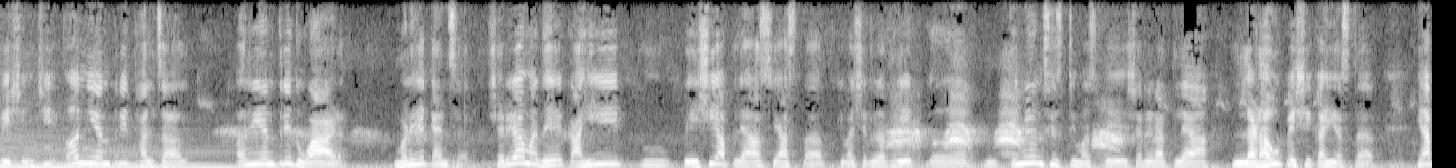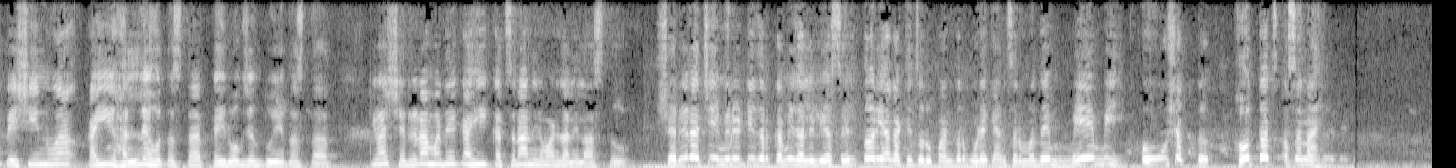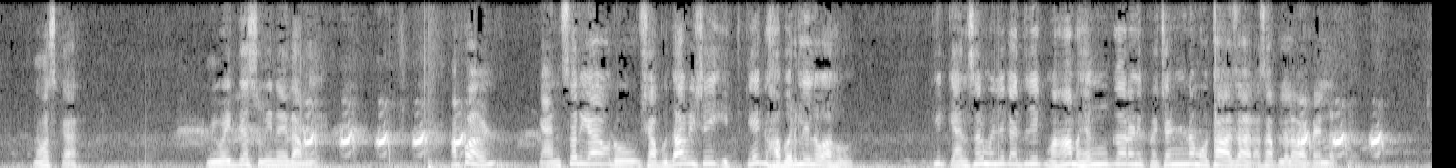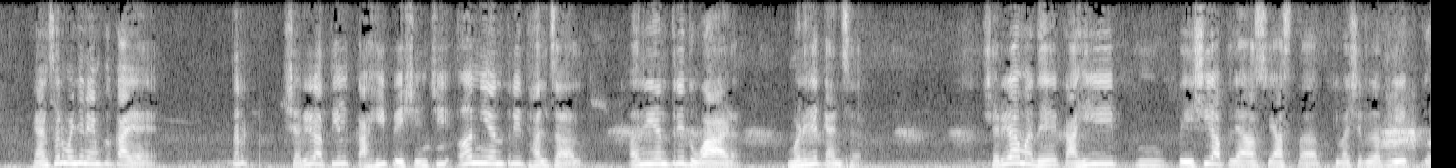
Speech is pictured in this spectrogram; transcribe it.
पेशींची अनियंत्रित हालचाल अनियंत्रित वाढ म्हणजे कॅन्सर. शरीरामध्ये काही पेशी आपल्या अशा असतात किंवा शरीरातली एक इम्युन सिस्टीम असते शरीरातल्या लढाऊ पेशी काही असतात या पेशींवर काही हल्ले होत असतात काही रोगजंतू येत असतात किंवा शरीरामध्ये काही कचरा निर्माण झालेला असतो. शरीराची इम्युनिटी जर कमी झालेली असेल तर या गाठीचं रूपांतर पुढे कॅन्सरमध्ये मे बी होऊ शकतं. होतच असं नाही. नमस्कार. मी वैद्य सुविनय दामले. आपण कॅन्सर या रो शब्दाविषयी इतके घाबरलेलो आहोत की कॅन्सर म्हणजे काहीतरी एक महाभयंकर आणि प्रचंड मोठा आजार असं आपल्याला वाटायला लागतं. कॅन्सर म्हणजे नेमकं काय आहे? तर शरीरातील काही पेशींची अनियंत्रित हालचाल अनियंत्रित वाढ म्हणजे कॅन्सर. शरीरामध्ये काही पेशी आपल्या असे असतात किंवा शरीरातली एक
